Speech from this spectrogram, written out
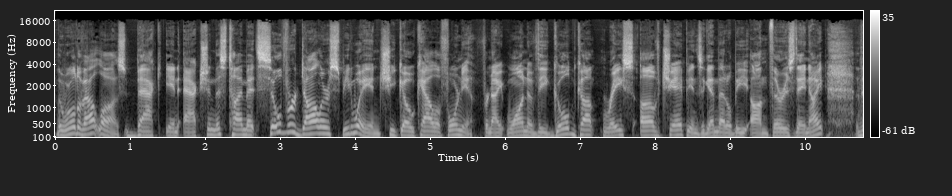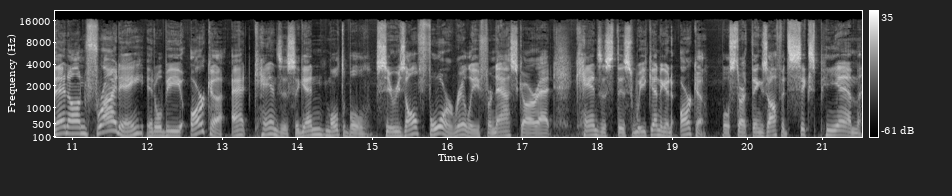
The World of Outlaws back in action, this time at Silver Dollar Speedway in Chico, California for night one of the Gold Cup Race of Champions. Again, that'll be on Thursday night. Then on Friday, it'll be ARCA at Kansas. Again, multiple series, all four really for NASCAR at Kansas this weekend. Again, ARCA We'll start things off at 6 p.m.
